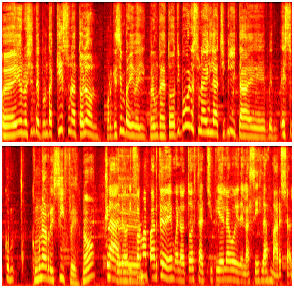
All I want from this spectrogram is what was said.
Eh, y un oyente pregunta, ¿qué es un atolón? Porque siempre hay, preguntas de todo tipo. Bueno, es una isla chiquita, eh, es como, como un arrecife, ¿no? Claro, Eh, y forma parte de bueno todo este archipiélago y de las Islas Marshall.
